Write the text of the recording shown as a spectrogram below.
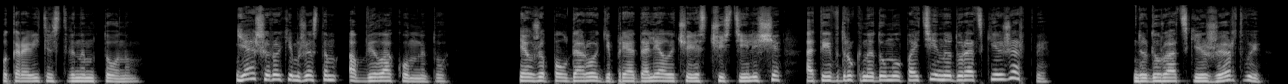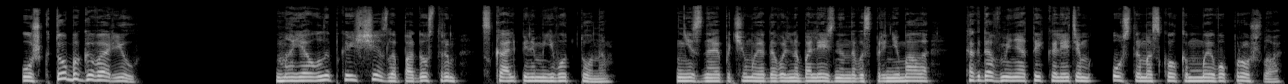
покровительственным тоном. Я широким жестом обвела комнату. Я уже полдороги преодолела через чистилище, а ты вдруг надумал пойти на дурацкие жертвы. На дурацкие жертвы? Уж кто бы говорил! Моя улыбка исчезла под острым скальпелем его тона. Не знаю, почему я довольно болезненно воспринимала, когда в меня тыкали этим острым осколком моего прошлого,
